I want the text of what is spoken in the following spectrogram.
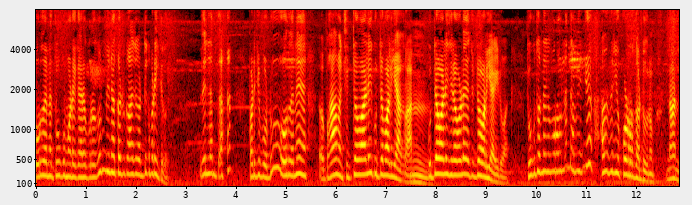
ஒரு தானே தூக்கு மடைக்கார பிறகு மீனக்கட்டு காசு கட்டி படிக்கிறது. இதெல்லாம் தான். படித்து போட்டு ஒரு தானே பாவம் குற்றவாளி குற்றவாளி ஆகிறான். குற்றவாளி சிலவளை குற்றவாளி ஆகிடுவான் தூக்கு தண்டனை போகிறவங்களாம் தப்பிச்சு அவன் பெரிய குளற தட்டுக்கணும். நான்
